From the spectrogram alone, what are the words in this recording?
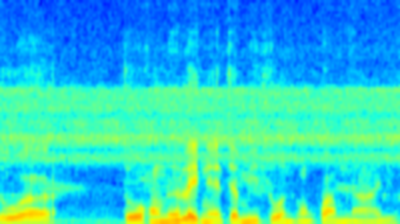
ตัวตัวของเนื้อเหล็กเนี่ยจะมีส่วนของความหนาอยู่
